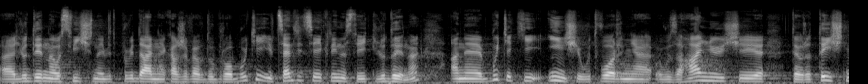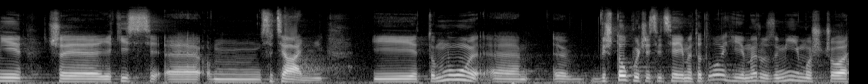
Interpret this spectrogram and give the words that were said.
е, людина освічена і відповідальна, яка живе в добробуті, і в центрі цієї країни стоїть людина, а не будь-які інші утворення узагальнюючі, теоретичні чи якісь е, соціальні. І тому, е, е, відштовхуючись від цієї методології, ми розуміємо, що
